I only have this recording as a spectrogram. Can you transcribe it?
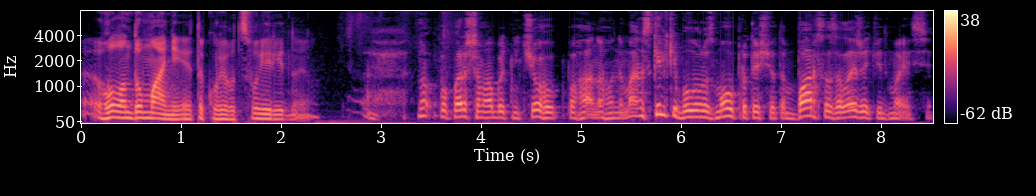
голландоманії такої от своєрідної? Ну, по-перше, мабуть, нічого поганого немає. Наскільки було розмов про те, що там Барса залежить від Месі.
